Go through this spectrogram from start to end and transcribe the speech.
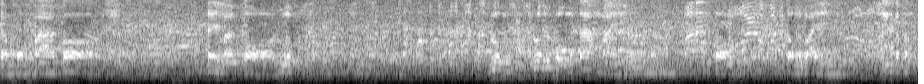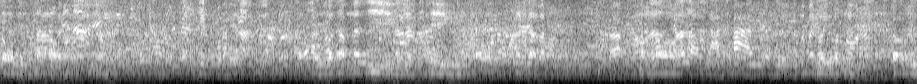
กลับออกมาก็ได้มาก่อร่วมร่วมร่วมโครงสร้างใหม่ของสองวัยซึ่งกำลังโตเป็นสาว ผมก็ทำหน้าที่เขียนเพลงให้กับน้องๆ ด้วยคนหนึ่งก็คือ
